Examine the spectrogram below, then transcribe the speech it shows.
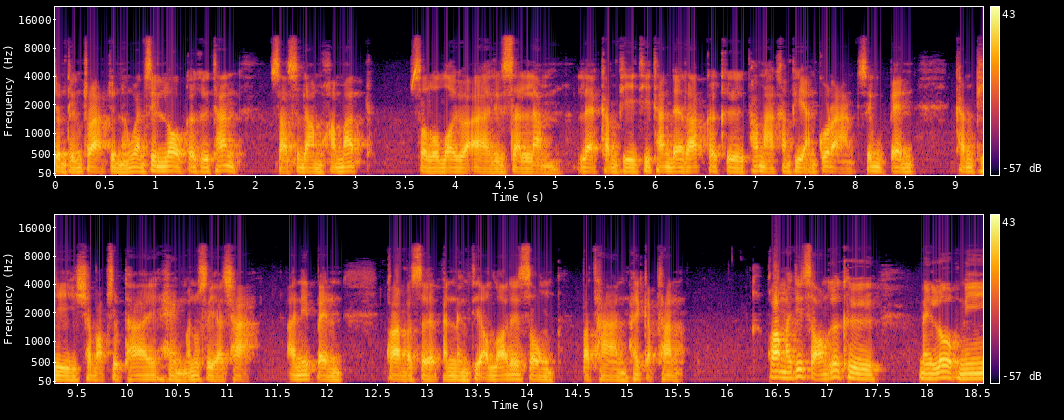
จนถึงตราบจนถึงวันสิ้นโลกก็คือท่านศาสดามุฮัมมัดสโลลอยวะอาลิสัลลัมและคำพีร์ที่ท่านได้รับก็คือพระมหาคัมภีร์อัลกุราน ซึ่งเป็นคำพีร์ฉบับสุดท้ายแห่งมนุษยชาติ อันนี้เป็นความประเสริฐอันหนึ่งที่อัลลอฮ์ได้ทรงประทานให้กับท่าน ความหมายที่สองก็คือในโลกนี้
